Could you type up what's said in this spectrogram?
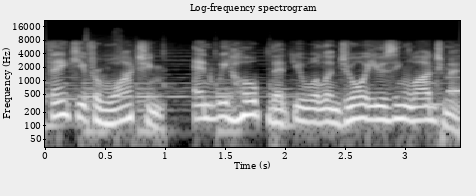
Thank you for watching, and we hope that you will enjoy using Lodgement.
